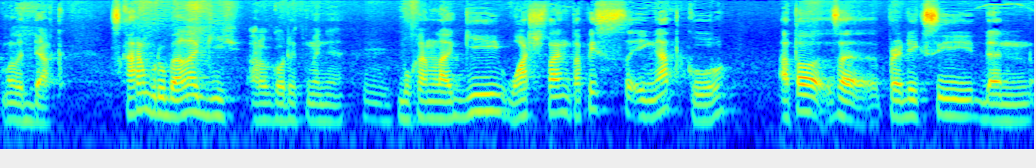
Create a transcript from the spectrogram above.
meledak. Sekarang berubah lagi algoritmanya bukan lagi watch time tapi seingatku atau se- prediksi dan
